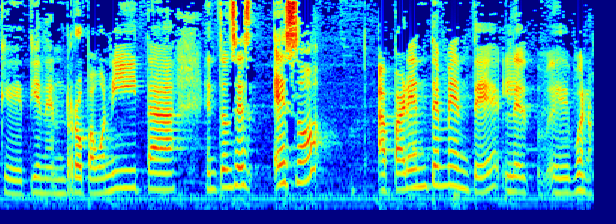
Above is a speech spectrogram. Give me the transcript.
que tienen ropa bonita. Entonces, eso aparentemente, eh, bueno,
